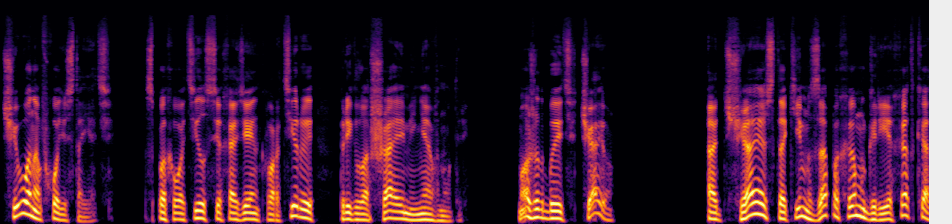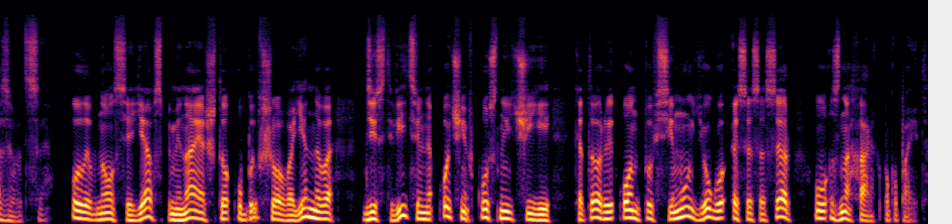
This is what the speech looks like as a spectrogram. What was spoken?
чего на входе стоять?» — спохватился хозяин квартиры, приглашая меня внутрь. «Может быть, чаю?» От чая с таким запахом грех отказываться, — улыбнулся я, вспоминая, что у бывшего военного действительно очень вкусные чаи, которые он по всему югу СССР у знахарок покупает.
